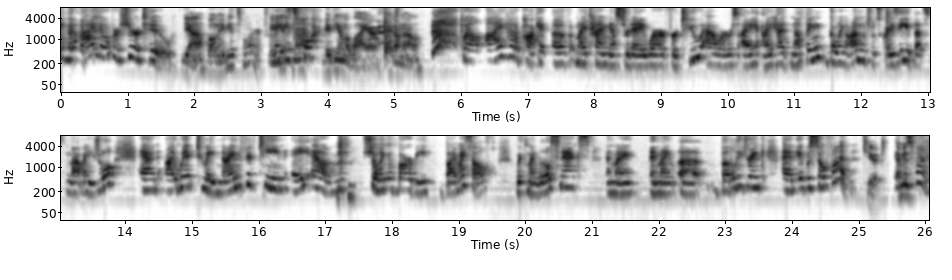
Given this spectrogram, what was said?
I know I know for sure too. Yeah, well, maybe it's more. Maybe it's not. more. Maybe I'm a liar. I don't know. Well, I had a pocket of my time yesterday where for two hours I, I had nothing going on, which was crazy. That's not my usual. And I went to a 9.15 a.m. showing of Barbie by myself with my little snacks and my and my uh, bubbly drink. And it was so fun. Cute. It I mean, was fun.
